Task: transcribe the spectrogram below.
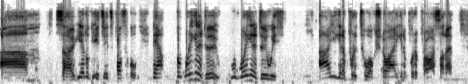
Um, so yeah, look, it's it's possible now. But what are you going to do? What are you going to do with? Are you going to put it to auction or are you going to put a price on it?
